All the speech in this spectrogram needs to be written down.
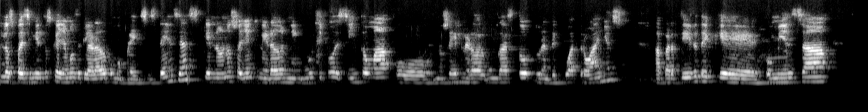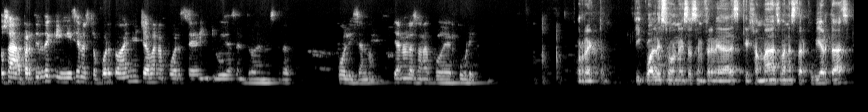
los padecimientos que hayamos declarado como preexistencias, que no nos hayan generado ningún tipo de síntoma o nos haya generado algún gasto durante cuatro años. A partir de que comienza o sea, a partir de que inicia nuestro cuarto año, ya van a poder ser incluidas dentro de nuestra póliza, ¿no? Ya no las van a poder cubrir. Correcto. ¿Y cuáles son esas enfermedades que jamás van a estar cubiertas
